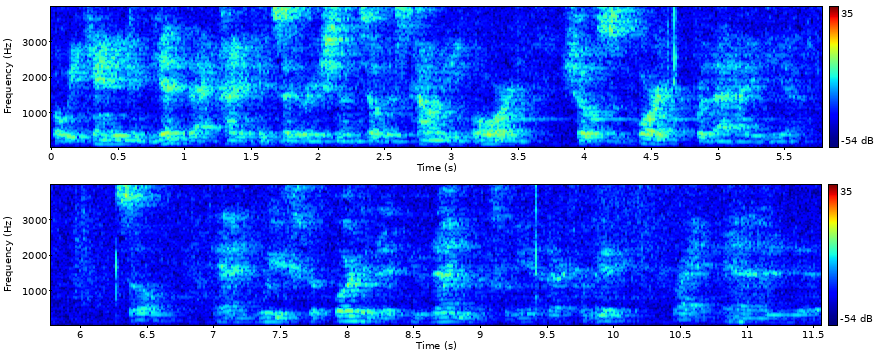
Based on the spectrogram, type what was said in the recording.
But we can't even get that kind of consideration until this county board shows support for that idea. So, And we supported it unanimously at our committee. right. And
